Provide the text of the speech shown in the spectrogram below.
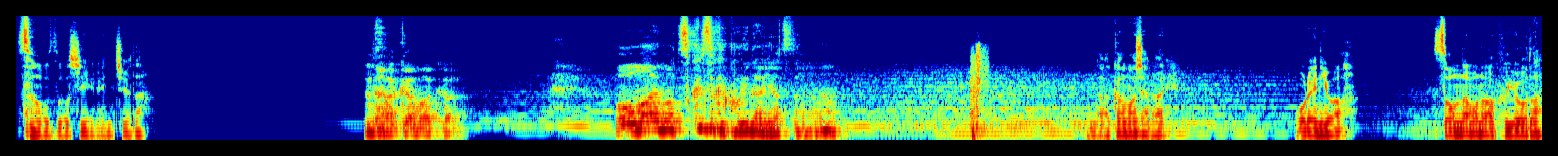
想像しい連中だ。仲間か。お前もつくづく懲りないやつだな。仲間じゃない。俺にはそんなものは不要だ。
